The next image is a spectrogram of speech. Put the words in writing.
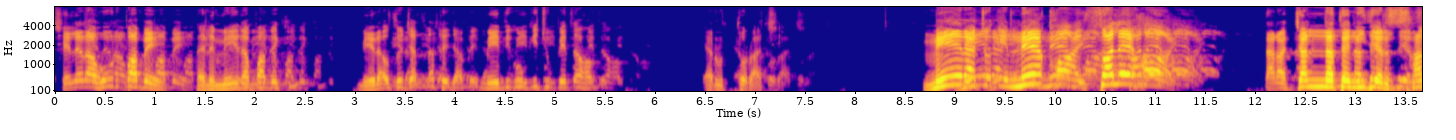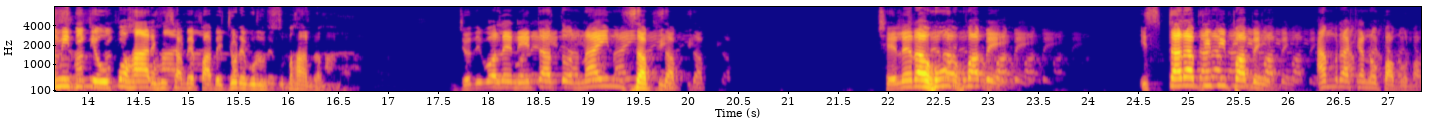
ছেলেরা হুর পাবে। তাহলে মেয়েরা পাবে কি? মেয়েরাও তো জান্নাতে যাবে। মেয়েদিকেও কিছু পেতে হবে। এর উত্তর আছে। মেয়েরা যদি নেক হয় সলে হয় তারা জান্নাতে নিজের স্বামীদিকে উপহার হিসাবে পাবে। জোরে বলুন সুবহানাল্লাহ। যদি বলেন এটা তো নাইন ছেলেরা হুর পাবে। ইস্তারা বিবি পাবে আমরা কেন পাবো না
